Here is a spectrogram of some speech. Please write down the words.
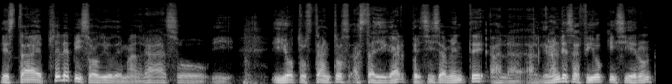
Está pues, el episodio de Madrazo y, otros tantos, hasta llegar precisamente al gran desafío que hicieron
